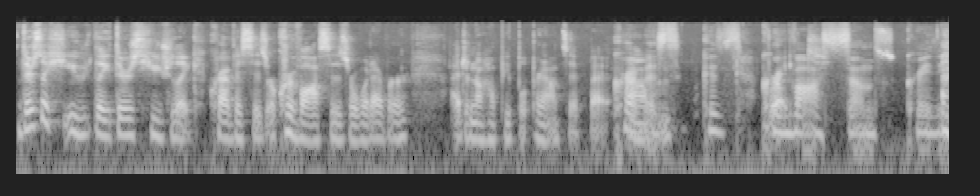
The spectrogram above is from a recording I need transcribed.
there's a huge, like, there's huge, like, crevices or crevasses or whatever. I don't know how people pronounce it, but um, Crevice, because right. crevasse sounds crazy.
